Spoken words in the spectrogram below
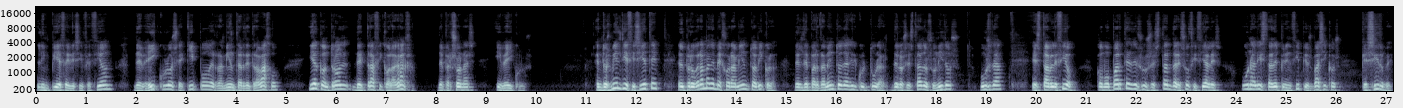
limpieza y desinfección de vehículos, equipo, herramientas de trabajo y el control de tráfico a la granja, de personas y vehículos. En 2017, el Programa de Mejoramiento Avícola del Departamento de Agricultura de los Estados Unidos, USDA, estableció como parte de sus estándares oficiales una lista de principios básicos que sirve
